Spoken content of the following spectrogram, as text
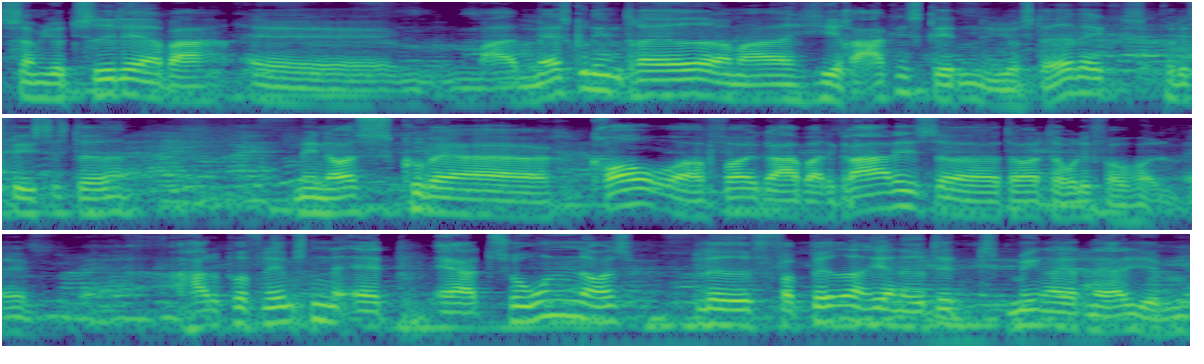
som jo tidligere var øh, meget maskulin drevet og meget hierarkisk. Det er den jo stadigvæk på de fleste steder. Men også kunne være grov, og folk arbejdede gratis, og der var dårlige forhold. Øh, har du på fornemmelsen, at er tonen også blevet forbedret hernede? Det mener jeg, den er hjemme,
